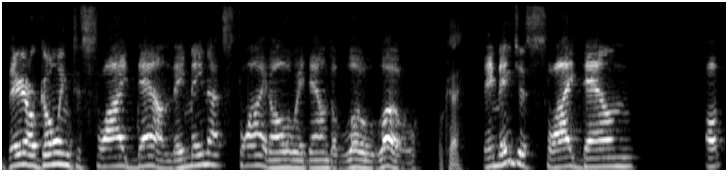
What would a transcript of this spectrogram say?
they are going to slide down. They may not slide all the way down to low low. Okay. They may just slide down up,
